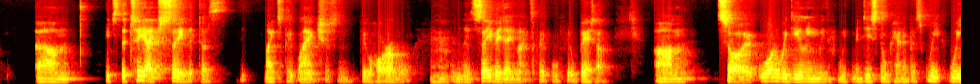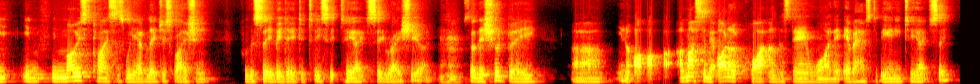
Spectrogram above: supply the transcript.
um, it's the THC that does makes people anxious and feel horrible, and the CBD makes people feel better. Um, so what are we dealing with with medicinal cannabis? We we in in most places we have legislation for the CBD to TC, THC ratio. So there should be. Uh, you know, I, I, must admit, I don't quite understand why there ever has to be any THC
